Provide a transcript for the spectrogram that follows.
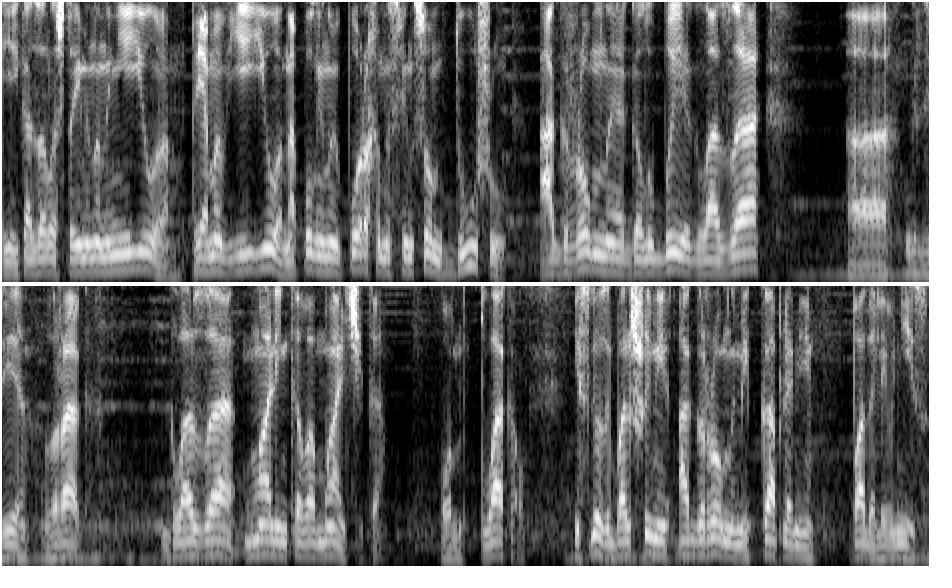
Ей казалось, что именно на нее, прямо в ее, наполненную порохом и свинцом душу, огромные голубые глаза... А где враг? Глаза маленького мальчика. Он плакал, и слезы большими огромными каплями падали вниз.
